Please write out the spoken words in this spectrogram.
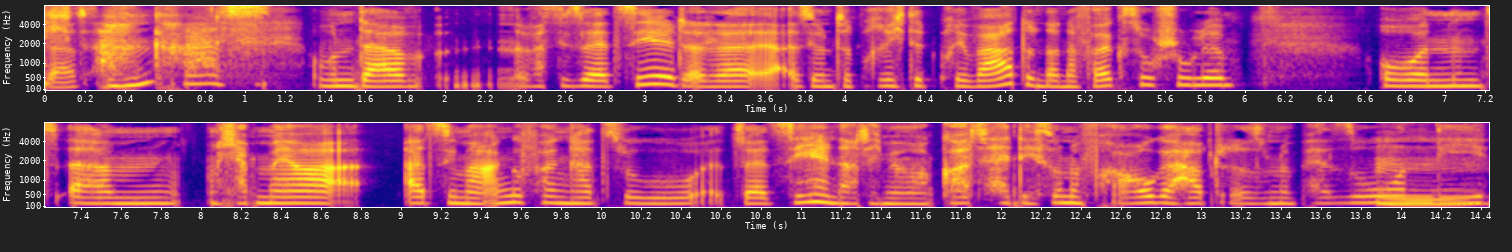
das. Echt? Ach, Mhm. krass. Und da, was sie so erzählt, also sie unterrichtet privat und an der Volkshochschule. Und ähm, ich habe mir, als sie mal angefangen hat zu, zu erzählen, dachte ich mir, oh Gott, hätte ich so eine Frau gehabt oder so eine Person, Mhm. die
